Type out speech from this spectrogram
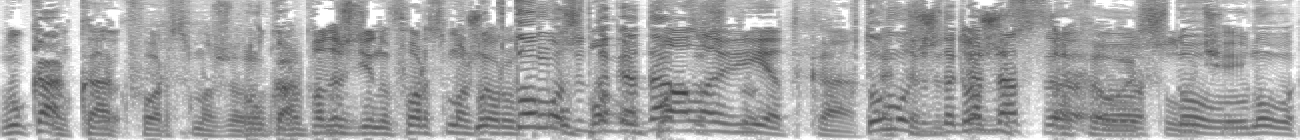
Ну как? Ну как форс-мажор? Ну, как? ну подожди, ну форс-мажор ну, кто может упа- догадаться, упала что... ветка. Кто Это может догадаться, что случай. ну,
